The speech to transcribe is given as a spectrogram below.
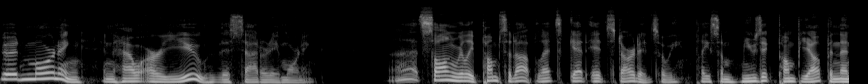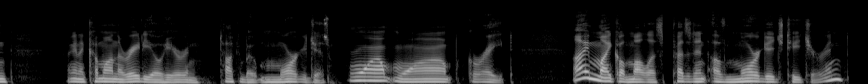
Good morning, and how are you this Saturday morning? Uh, that song really pumps it up. Let's get it started. So we play some music, pump you up, and then I'm going to come on the radio here and talk about mortgages. Womp womp. Great. I'm Michael Mullis, president of Mortgage Teacher, and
